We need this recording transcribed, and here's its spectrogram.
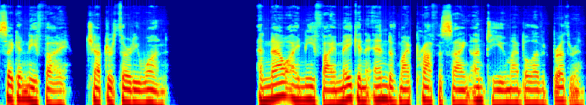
2 Nephi chapter 31 And now I Nephi make an end of my prophesying unto you, my beloved brethren,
